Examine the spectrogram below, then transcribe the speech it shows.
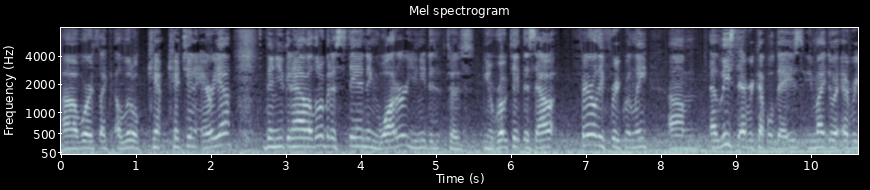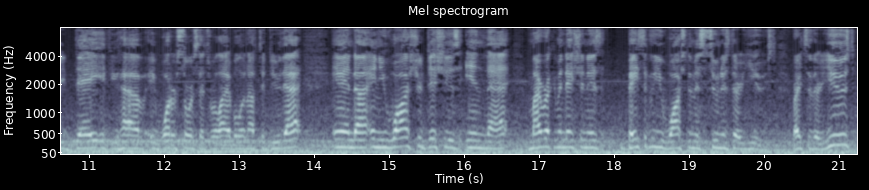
uh, where it's like a little camp kitchen area, then you can have a little bit of standing water. You need to, to you know rotate this out fairly frequently, um, at least every couple days. You might do it every day if you have a water source that's reliable enough to do that. And, uh, and you wash your dishes in that. My recommendation is basically you wash them as soon as they're used, right? So they're used,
